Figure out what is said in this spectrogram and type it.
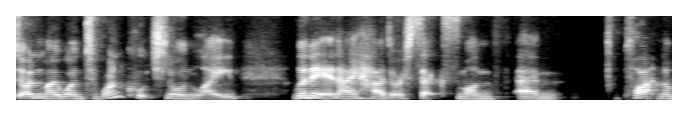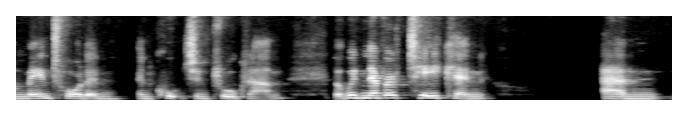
done my one-to-one coaching online. Lynette and I had our six-month um, platinum mentoring and coaching program, but we'd never taken um,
